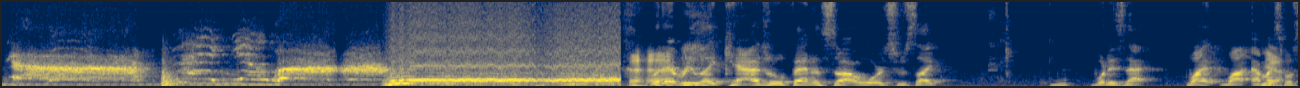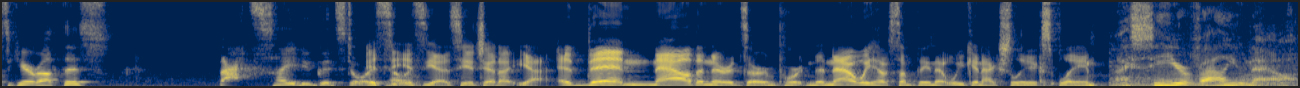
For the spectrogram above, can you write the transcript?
but every like casual fan of Star Wars was like, "What is that? Why? Why am I Yeah. supposed to care about this?" That's how you do good It's, storytelling. it's yeah, see a Jedi, yeah, and then now the nerds are important, and now we have something that we can actually explain. I see your value now.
